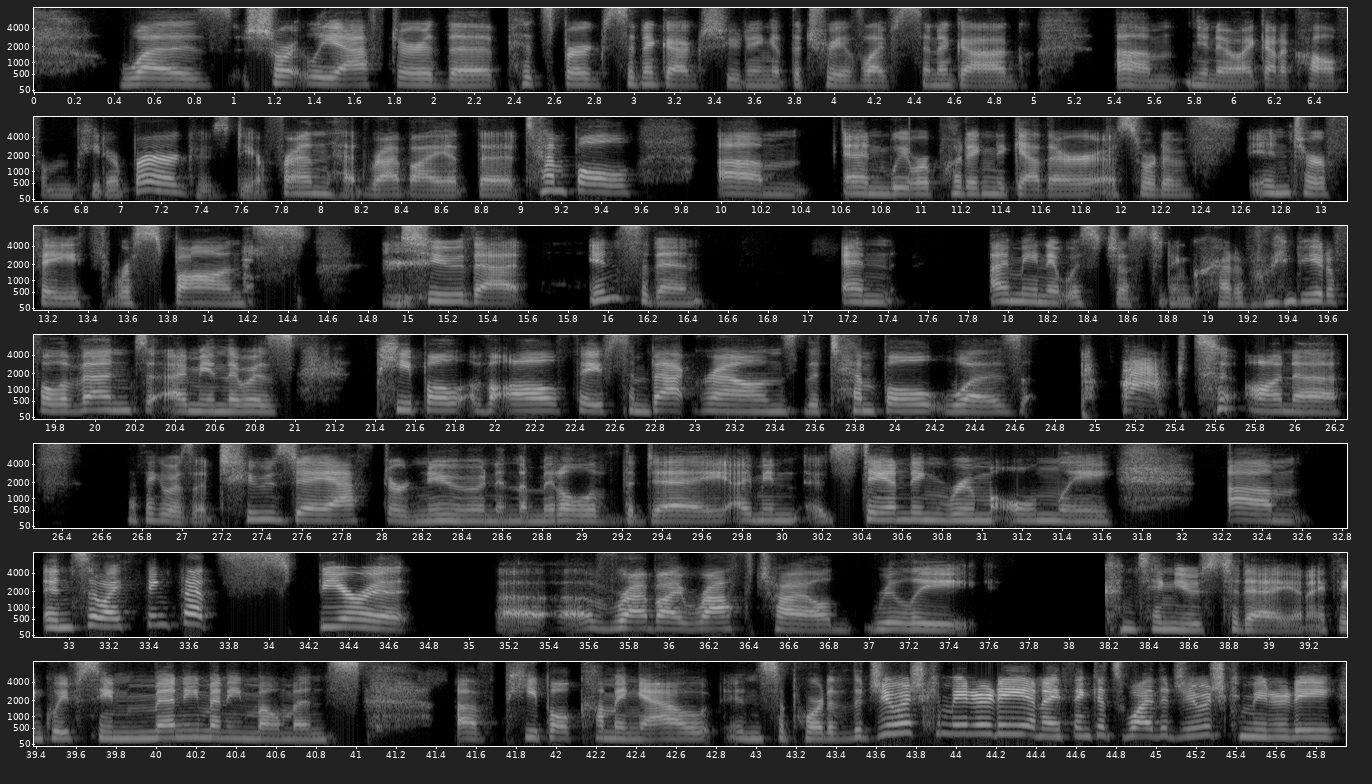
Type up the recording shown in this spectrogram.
was shortly after the Pittsburgh synagogue shooting at the Tree of Life Synagogue. Um, you know, I got a call from Peter Berg, who's dear friend, head rabbi at the temple, um, and we were putting together a sort of interfaith response to that incident. And I mean, it was just an incredibly beautiful event. I mean, there was people of all faiths and backgrounds. The temple was packed on a I think it was a Tuesday afternoon in the middle of the day. I mean, standing room only. Um, and so I think that spirit uh, of Rabbi Rothschild really continues today. And I think we've seen many, many moments of people coming out in support of the Jewish community. And I think it's why the Jewish community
